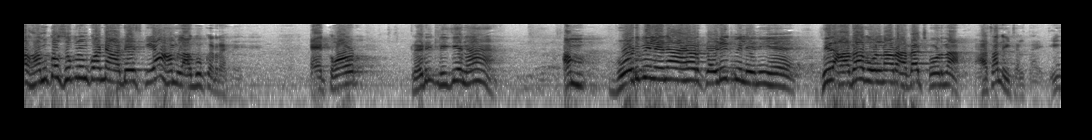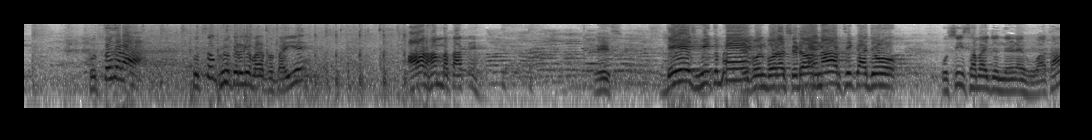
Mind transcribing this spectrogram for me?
और हमको सुप्रीम कोर्ट ने आदेश किया हम लागू कर रहे हैं। अकॉर्ड क्रेडिट लीजिए ना। हम वोट भी लेना है और क्रेडिट भी लेनी है। फिर आधा बोलना और आधा छोड़ना। ऐसा नहीं चलता है जी। कुछ तो जरा कुछ तो खुल करके बात बताइए। और हम बताते हैं. देश हित में. एनआरसी का जो उसी समय जो निर्णय हुआ था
